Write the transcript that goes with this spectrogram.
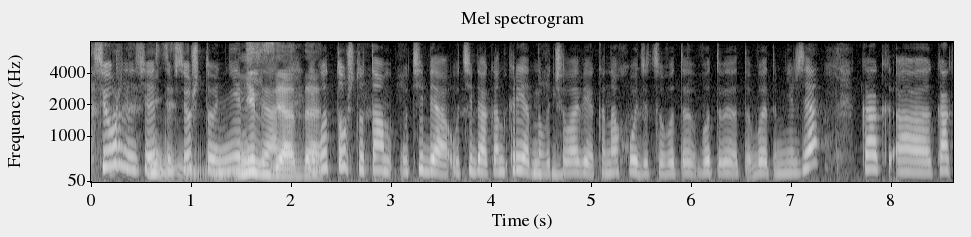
в черной части все, что нельзя. Нельзя, да. И вот то, что там у тебя, у тебя конкретного человека находится вот, э, вот в этом нельзя, как, а, как,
